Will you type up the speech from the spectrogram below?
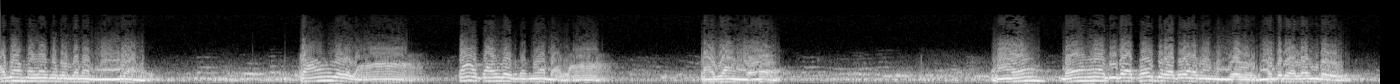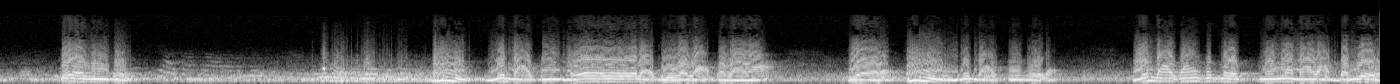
ဘာကြောင့်မလဲဒီကနေ့မမြင်ရ။ကောင်းလို့လား။တာကောင်းလို့မမြင်ပါလား။ဒါကြောင့်လေအဲဘယ်နဲ့ဒီတော့ဘုရားတရားမှမပြောဘူး။မပြောလည်းမပြောဘူး။ပြောရင်ဆိုမေတ္တာဆန်းလို့တဲ့ဒီကကသဘာဝရဲ့မေတ္တာဆန်းလို့တဲ့မေတ္တာဆန်းဖို့မမြတ်ပါလားဘယ်မျိုး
